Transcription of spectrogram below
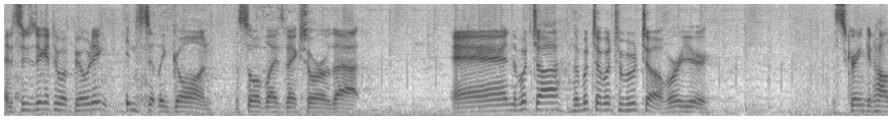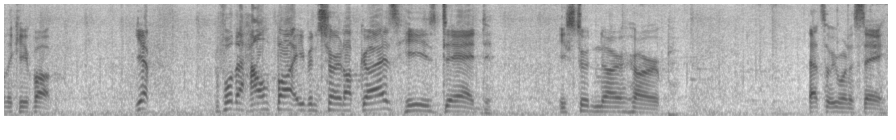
And as soon as we get to a building, instantly gone. The saw blades make sure of that. And the butcher, the butcher, butcher, butcher, where are you? The screen can hardly keep up. Yep. Before the health bar even showed up, guys, he is dead. He stood no hope. That's what we want to see.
